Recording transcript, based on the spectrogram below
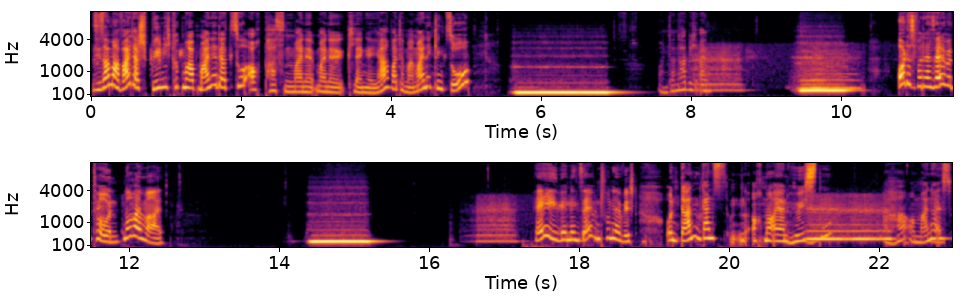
Sie soll mal weiterspielen. Ich gucke mal, ob meine dazu auch passen, meine, meine Klänge, ja? Warte mal, meine klingt so. Und dann habe ich ein. Oh, das war derselbe Ton. Noch einmal. Hey, wir haben denselben Ton erwischt. Und dann ganz auch mal euren höchsten. Aha, und meiner ist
